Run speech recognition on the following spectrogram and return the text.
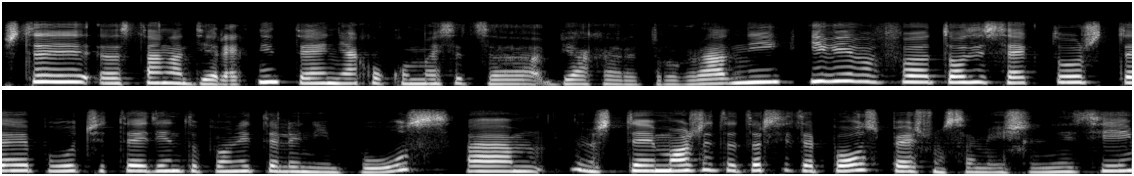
ще станат директни. Те няколко месеца бяха ретроградни и вие в този сектор ще получите един допълнителен импулс. Ще можете да търсите по-успешно самишленици.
